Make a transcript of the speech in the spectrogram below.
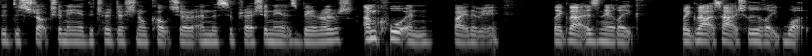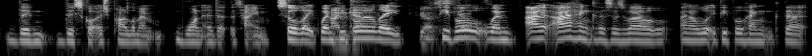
the destruction of the traditional culture, and the suppression of its bearers. I'm quoting, by the way. Like that isn't it like like that's actually like what the the Scottish Parliament wanted at the time. So like when I'm people are like Yes, people when I I think this as well, and a lot of people think that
